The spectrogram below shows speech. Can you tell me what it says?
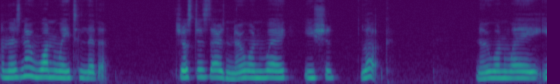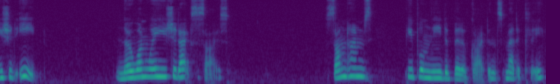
and there's no one way to live it just as there is no one way you should look, no one way you should eat, no one way you should exercise. Sometimes people need a bit of guidance medically,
